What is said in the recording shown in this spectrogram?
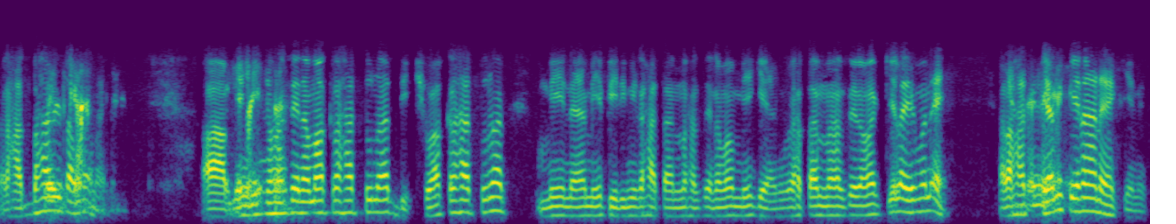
රහත් භාවයේ සමානයි. මෙහෙණින් වහන්සේ නමක් රහත් වුණත්, භික්ෂුවක් රහත් වුණත් මේ නෑ මේ පිරිමි රහතන් වහන්සේ නමක් මේ ගෑනු රහතන් වහන්සේ නමක් කියලා එහෙම නෑ. රහත් කියන්නේ කෙනා නෑ කියන එක.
